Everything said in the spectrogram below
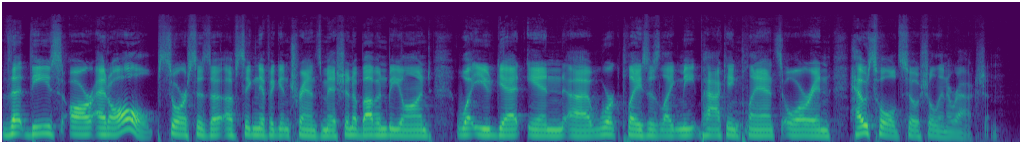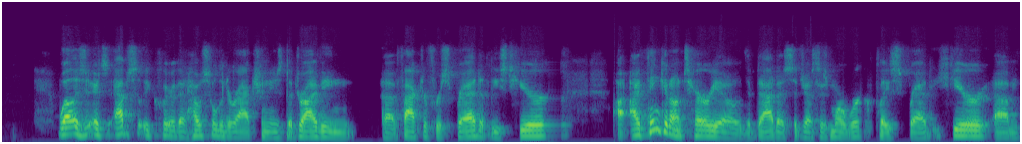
that these are at all sources of significant transmission above and beyond what you'd get in uh, workplaces like meatpacking plants or in household social interaction? Well, it's, it's absolutely clear that household interaction is the driving uh, factor for spread, at least here. I think in Ontario, the data suggests there's more workplace spread. Here, um,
